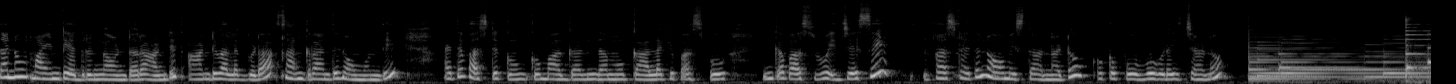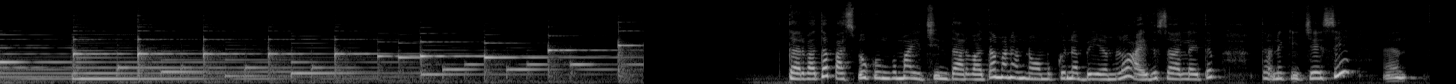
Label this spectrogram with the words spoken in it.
తను మా ఇంటి ఎదురుగా ఉంటారు ఆంటీ. ఆంటీ వాళ్ళకి కూడా సంక్రాంతి నోము ఉంది. అయితే ఫస్ట్ కుంకుమ గంధము కాళ్ళకి పసుపు ఇంకా పసుపు ఇచ్చేసి ఫస్ట్ అయితే నోము ఇస్తా అన్నట్టు ఒక పువ్వు కూడా ఇచ్చాను. తర్వాత పసుపు కుంకుమ ఇచ్చిన తర్వాత మనం నోముకున్న బియ్యంలో ఐదు సార్లు అయితే తనకి ఇచ్చేసి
